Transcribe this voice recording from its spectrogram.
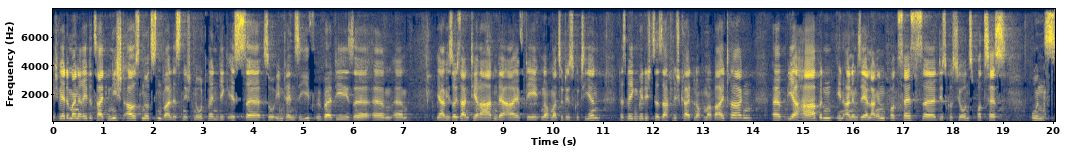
Ich werde meine Redezeit nicht ausnutzen, weil es nicht notwendig ist, äh, so intensiv über diese ähm, ähm, ja, wie soll ich sagen, Tiraden der AfD noch einmal zu diskutieren. Deswegen will ich zur Sachlichkeit noch einmal beitragen. Äh, wir haben in einem sehr langen Prozess, äh, Diskussionsprozess uns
